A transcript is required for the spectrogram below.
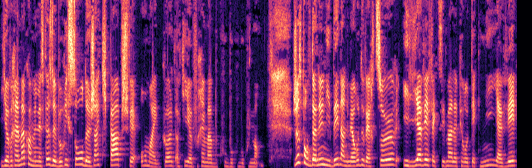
Il y a vraiment comme une espèce de bruit sourd de gens qui parlent. Puis je fais oh my god, ok, il y a vraiment beaucoup beaucoup beaucoup de monde. Juste pour vous donner une idée, dans le numéro d'ouverture, il y avait effectivement la pyrotechnie, il y avait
